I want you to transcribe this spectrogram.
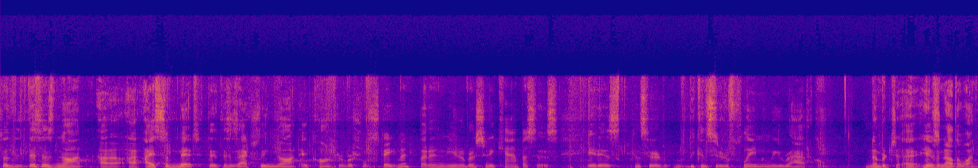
So th- this is not, uh, I, I submit that this is actually not a controversial statement, but in university campuses, it is considered, be considered flamingly radical. Number two, uh, here's another one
